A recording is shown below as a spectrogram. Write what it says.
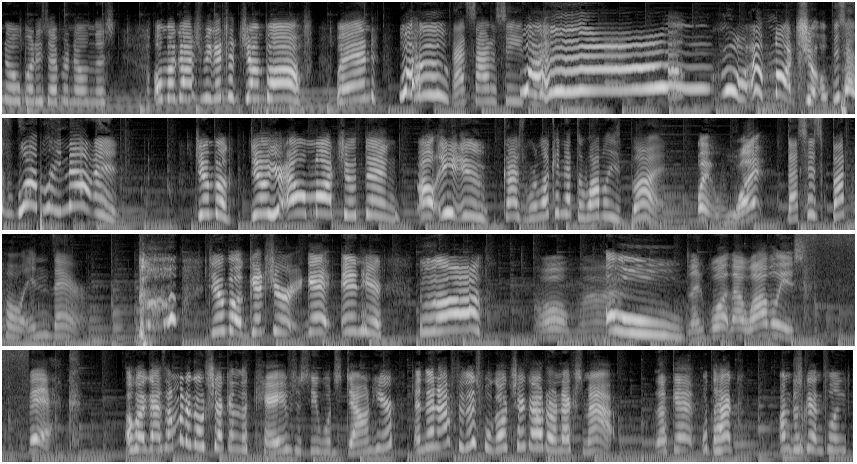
Nobody's ever known this. Oh my gosh, we get to jump off. Land. Woohoo! That's not a secret. Woohoo! Oh, El Macho. This is Wobbly Mountain! Jimbug, do your El Macho thing. I'll eat you. Guys, we're looking at the Wobbly's butt. Wait, what? That's his butthole in there. Jimbo, get your get in here. Ah! Oh, my. Oh. Like, what? That wobbly is thick. Okay, guys, I'm gonna go check in the cave to see what's down here, and then after this, we'll go check out our next map. Look at... What the heck? I'm just getting flinged.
